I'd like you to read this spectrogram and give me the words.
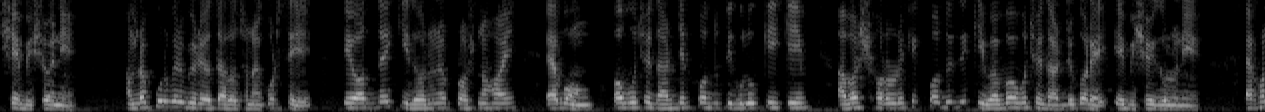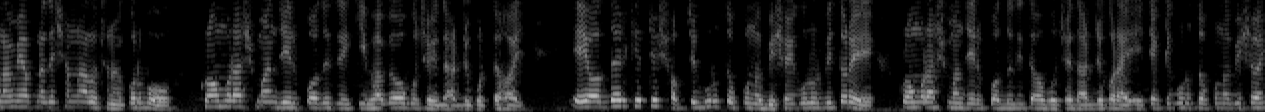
সে বিষয় নিয়ে আমরা পূর্বের ভিডিওতে আলোচনা করছি এই অধ্যায়ে কি ধরনের প্রশ্ন হয় এবং অবচয় ধার্যের পদ্ধতিগুলো কি কি, আবার সরলরৈখিক পদ্ধতি কীভাবে অবচয় ধার্য করে এই বিষয়গুলো নিয়ে। এখন আমি আপনাদের সামনে আলোচনা করব ক্রমহ্রাসমান যে পদ্ধতিতে কীভাবে অবচয় ধার্য করতে হয় এই অধ্যায়ের ক্ষেত্রে সবচেয়ে গুরুত্বপূর্ণ বিষয়গুলোর ভিতরে ক্রমহ্রাসমান যে পদ্ধতিতে অবচয় ধার্য করা এটি একটি গুরুত্বপূর্ণ বিষয়।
